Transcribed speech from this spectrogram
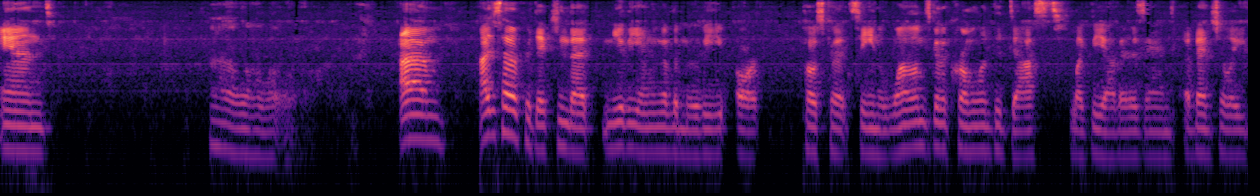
And oh, whoa, whoa, whoa. um, I just have a prediction that near the ending of the movie or post-credit scene, one of them's going to crumble into dust like the others, and eventually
